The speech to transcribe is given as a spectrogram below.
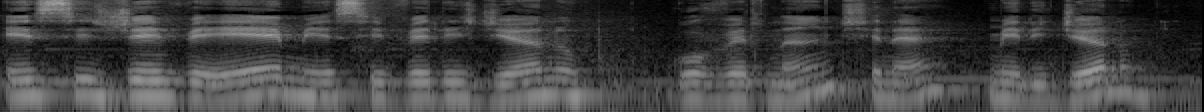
esse GVM, esse veridiano governante, né, meridiano,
